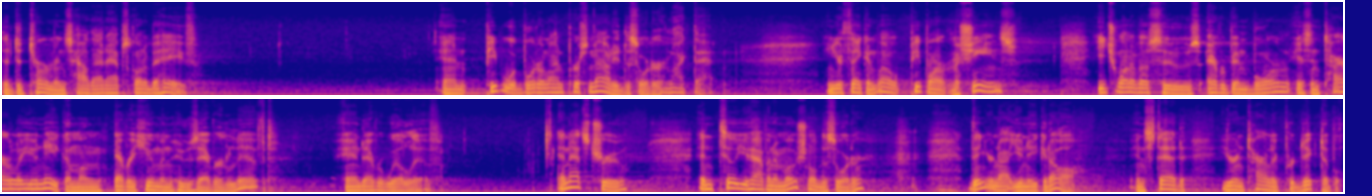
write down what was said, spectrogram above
that determines how that app's going to behave. And people with borderline personality disorder are like that. And you're thinking, well, people aren't machines. Each one of us who's ever been born is entirely unique among every human who's ever lived and ever will live. And that's true until you have an emotional disorder, then you're not unique at all. Instead, you're entirely predictable.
